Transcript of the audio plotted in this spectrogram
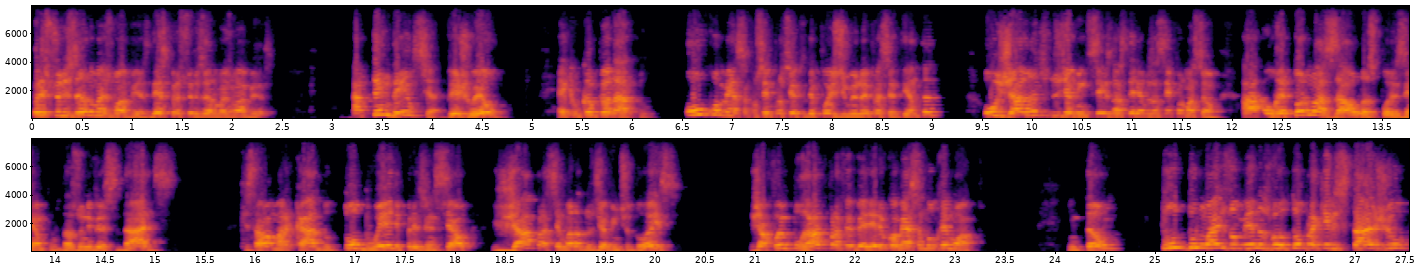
pressurizando mais uma vez, despressurizando mais uma vez. A tendência, vejo eu, é que o campeonato ou começa com 100% e depois diminui para 70%, ou já antes do dia 26 nós teremos essa informação. A, o retorno às aulas, por exemplo, das universidades, que estava marcado todo ele presencial já para a semana do dia 22, já foi empurrado para fevereiro e começa no remoto. Então, tudo mais ou menos voltou para aquele estágio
